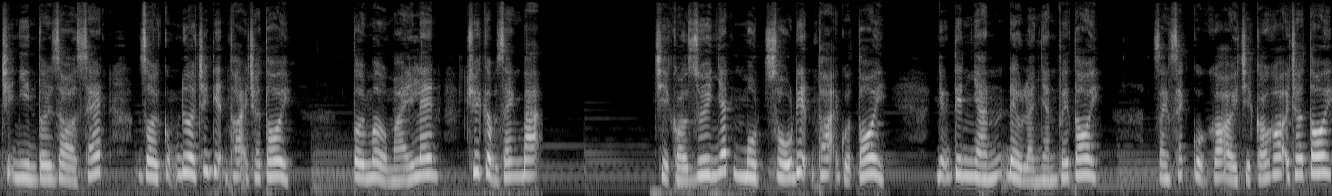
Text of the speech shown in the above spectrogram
Chị nhìn tôi dò xét, rồi cũng đưa chiếc điện thoại cho tôi. Tôi mở máy lên, truy cập danh bạ. Chỉ có duy nhất một số điện thoại của tôi. Những tin nhắn đều là nhắn với tôi. Danh sách cuộc gọi chỉ có gọi cho tôi.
